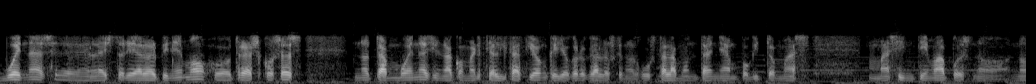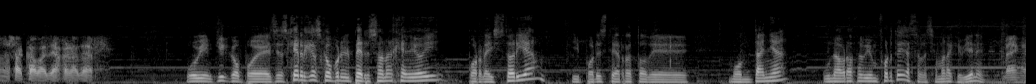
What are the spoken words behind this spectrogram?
buenas en la historia del alpinismo, otras cosas no tan buenas y una comercialización que yo creo que a los que nos gusta la montaña un poquito más más íntima pues no, no nos acaba de agradar. Muy bien, Kiko, pues es que ricasco por el personaje de hoy, por la historia y por este rato de montaña. Un abrazo bien fuerte y hasta la semana que viene. Venga,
